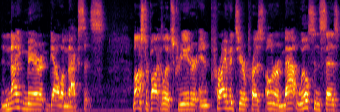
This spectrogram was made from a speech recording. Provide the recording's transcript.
Nightmare Gallimimus. Monsterpocalypse creator and Privateer Press owner Matt Wilson says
